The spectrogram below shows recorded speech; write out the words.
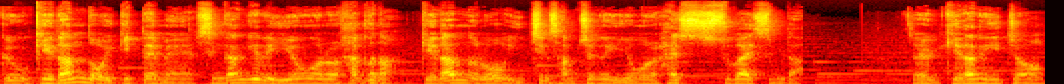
그리고 계단도 있기 때문에 승강기를 이용을 하거나 계단으로 2층, 3층을 이용을 할 수가 있습니다. 자 여기 계단이 있죠.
